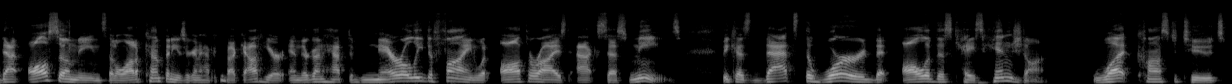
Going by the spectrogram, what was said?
That also means that a lot of companies are going to have to come back out here and they're going to have to narrowly define what authorized access means, because that's the word that all of this case hinged on. What constitutes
